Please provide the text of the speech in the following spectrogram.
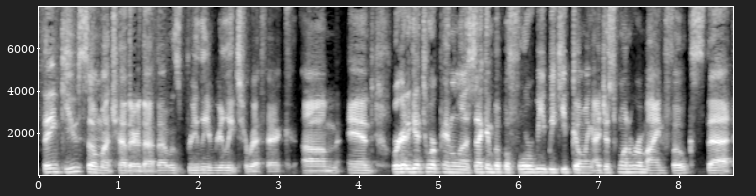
thank you so much, Heather. That, that was really, really terrific. Um, and we're going to get to our panel in a second, but before we, we keep going, I just want to remind folks that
